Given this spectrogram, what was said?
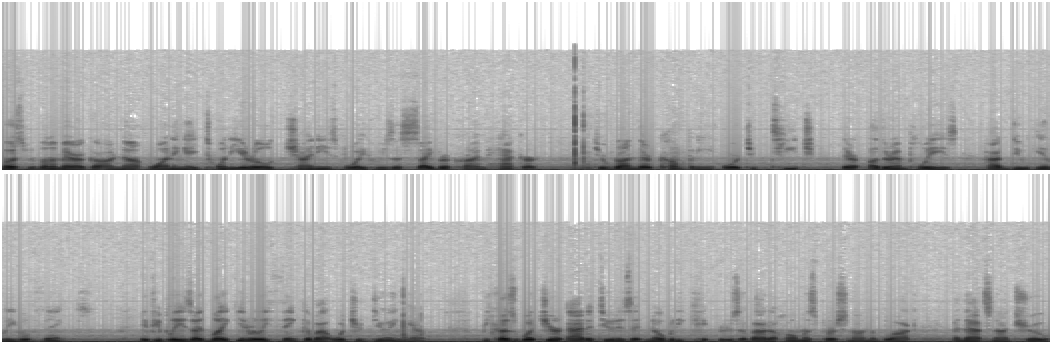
most people in America are not wanting a 20 year old Chinese boy who's a cybercrime hacker to run their company or to teach their other employees how to do illegal things. If you please, I'd like you to really think about what you're doing here. Because what your attitude is that nobody cares about a homeless person on the block, and that's not true.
